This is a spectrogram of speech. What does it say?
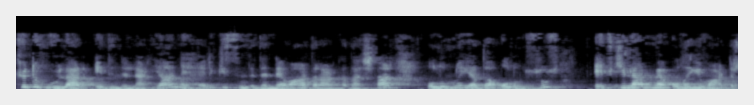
kötü huylar edinirler. Yani her ikisinde de ne vardır arkadaşlar? Olumlu ya da olumsuz etkilenme olayı vardır.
